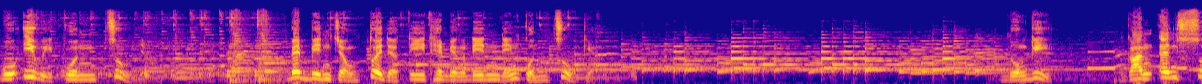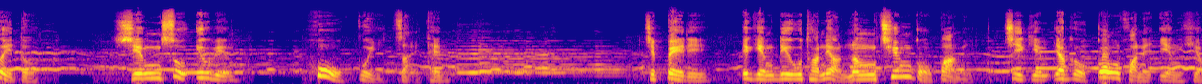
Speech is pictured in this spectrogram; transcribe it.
无以为君主也。”要民众对着知天命人人君主行。论语言恩遂道，生死有命，富贵在天。一八字已经流传了两千五百年，至今也有广泛的影响。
